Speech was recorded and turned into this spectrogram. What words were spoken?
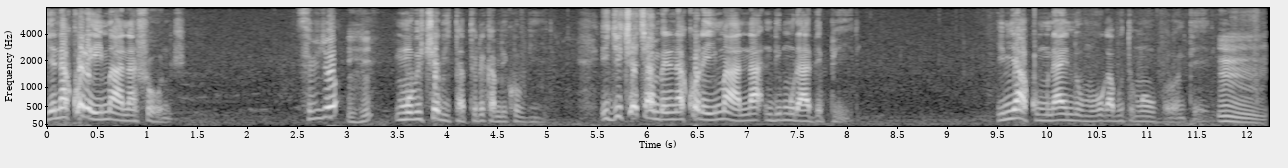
njye nakoreye imana nshonje sibyo? Mu bice bitatu reka mbikubwire. Igice cya mbere nakoreye imana ndi muri adeperi imyaka umunani ndi umuvugabutumwa w'umuvoronteri Mm.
